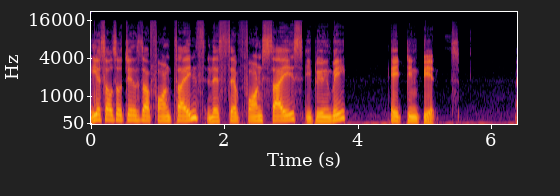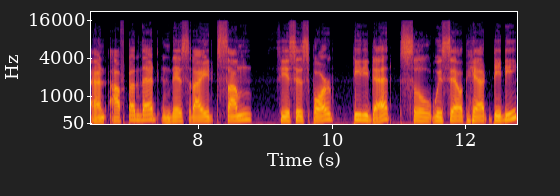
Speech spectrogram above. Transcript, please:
Let's also change the font size. Let's say font size, it will be 18 pixels. And after that, let's write some CSS for TD tag. So we say here TD.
